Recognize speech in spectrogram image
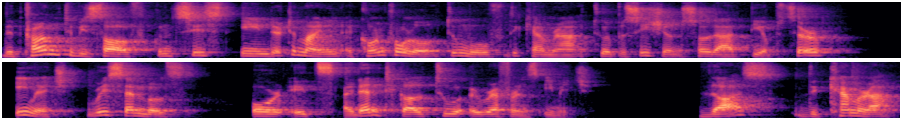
The problem to be solved consists in determining a controller to move the camera to a position so that the observed image resembles or it's identical to a reference image. Thus, the camera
